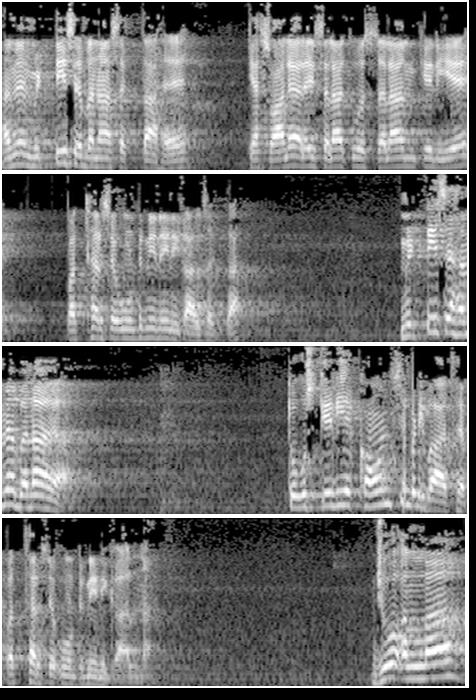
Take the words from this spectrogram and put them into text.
ہمیں مٹی سے بنا سکتا ہے، کیا صالح علیہ السلاۃ والسلام کے لیے پتھر سے اونٹنی نہیں نکال سکتا؟ مٹی سے ہمیں بنایا۔ تو اس کے لیے کون سی بڑی بات ہے پتھر سے اونٹنی نکالنا؟ جو اللہ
